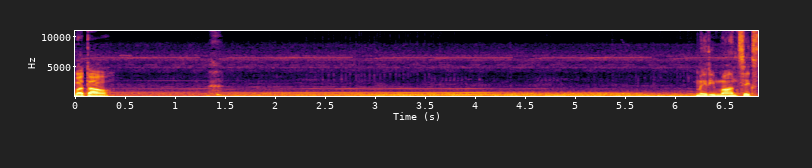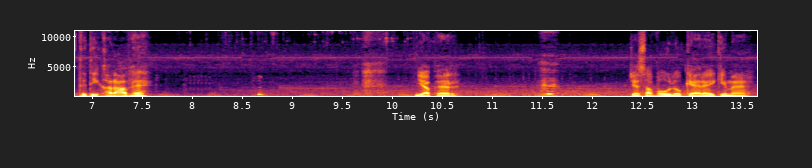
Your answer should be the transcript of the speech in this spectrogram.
बताओ। मेरी मानसिक स्थिति खराब है? या फिर जैसा वो लोग कह रहे कि मैं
